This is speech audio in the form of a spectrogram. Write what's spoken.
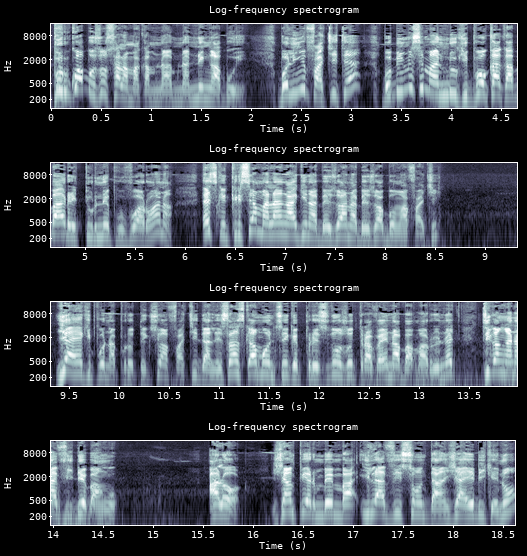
pourquoi bozosala makambo na, na ndenge ya boye? Bolingi faci te bobimisi manduki mpo kaka baretourne pouvoir wana. Est ce que christian malanga aki na besoin na besoin boma faci ye ayaki mpo na protection ya faci dans le sens ka moni seke président ozotravaille na bamarionnette tikanga na vide bango. Alors jean-pierre mbemba il a vu son danger ayebi ke non?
